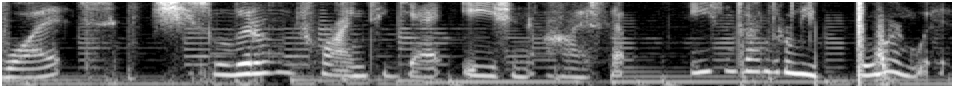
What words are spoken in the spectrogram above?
What? She's literally trying to get Asian eyes that Asians are literally born with.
